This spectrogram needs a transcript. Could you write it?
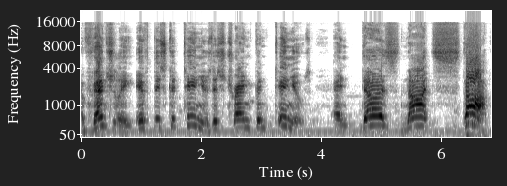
Eventually, if this continues, this trend continues, and does not stop,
